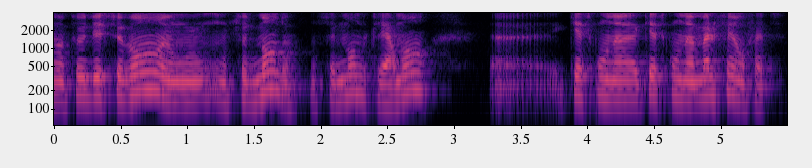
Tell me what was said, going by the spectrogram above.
un peu décevant. On, se demande, on se demande clairement, euh, qu'est-ce qu'on a, qu'est-ce qu'on a mal fait en fait?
